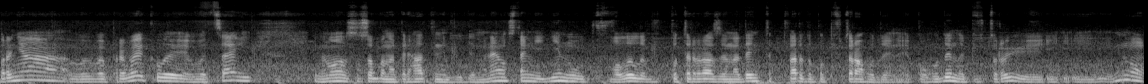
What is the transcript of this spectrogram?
броня, ви, ви привикли, ви цей, і воно вас особо напрягати не буде. Мене останні дні ну, валили по три рази на день, так твердо по півтора години. По годину, півтори, і, і, і ну,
